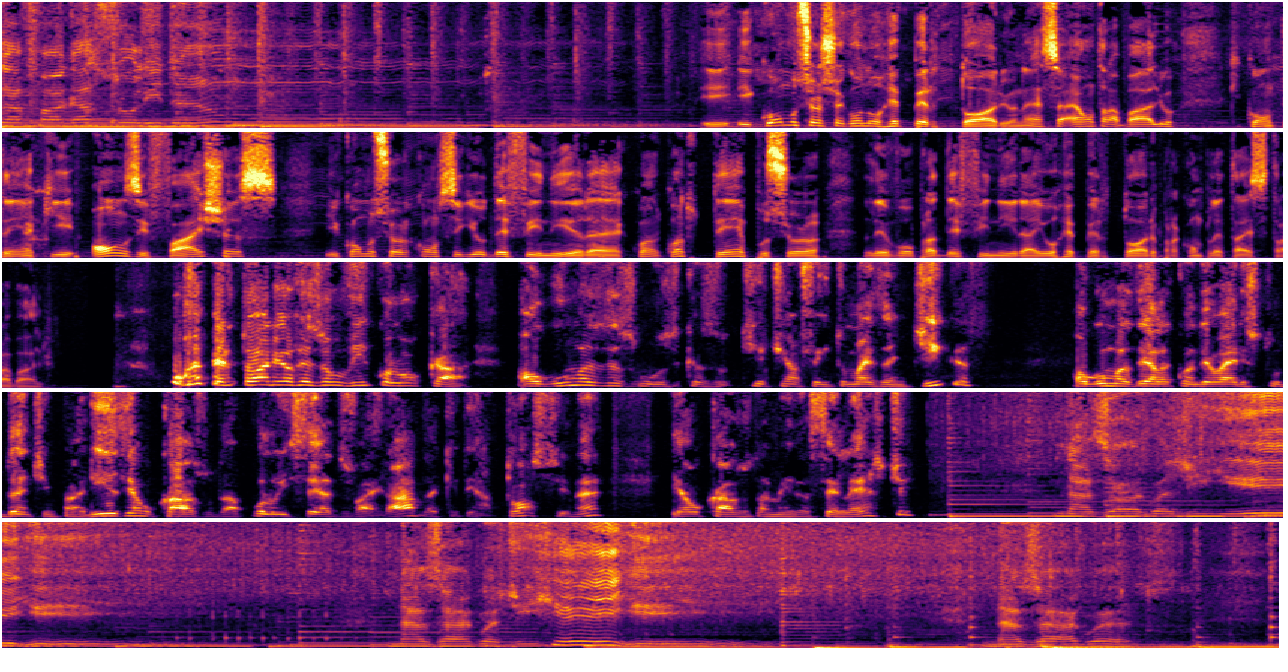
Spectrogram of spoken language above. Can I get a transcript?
mas afaga a solidão. E, e, como o senhor chegou no repertório, né? Essa é um trabalho que contém aqui 11 faixas. E como o senhor conseguiu definir, é, qu quanto tempo o senhor levou para definir aí o repertório para completar esse trabalho? O repertório eu resolvi colocar algumas das músicas que eu tinha feito mais antigas, algumas delas quando eu era estudante em Paris, é o caso da Poluicea Desvairada, que tem a tosse, né? E é o caso também da Celeste. Nas águas de Iê, nas águas de Iê, nas águas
